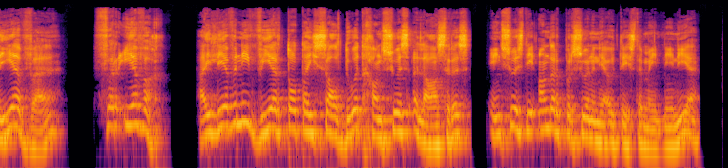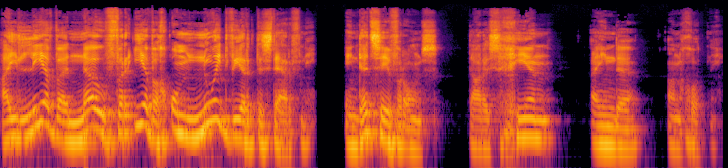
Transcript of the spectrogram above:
lewe vir ewig. Hy lewe nie weer tot hy sal doodgaan soos 'n Lazarus en soos die ander persoon in die Ou Testament nie. Nee, hy lewe nou vir ewig om nooit weer te sterf nie. En dit sê vir ons, daar is geen einde aan God nie.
